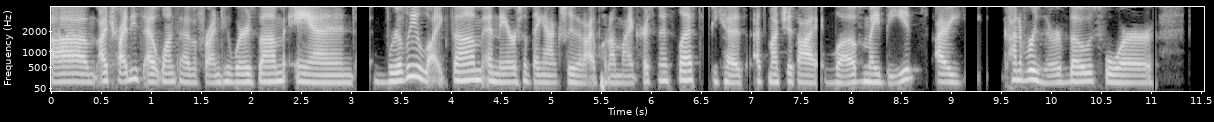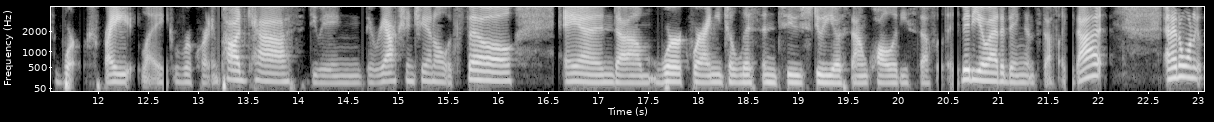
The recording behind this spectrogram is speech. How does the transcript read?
Um, I tried these out once. I have a friend who wears them and really like them. And they are something actually that I put on my Christmas list because as much as I love my beats, I kind of reserve those for work, right? Like recording podcasts, doing the reaction channel with Phil, and um, work where I need to listen to studio sound quality stuff with like video editing and stuff like that. And I don't want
